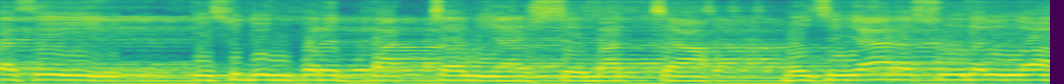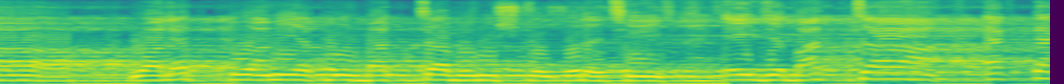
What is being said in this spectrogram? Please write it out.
কাছে কিছুদিন পরে বাচ্চা নিয়ে আসছে, বাচ্চা। বলছে, ইয়া রাসূলুল্লাহ, ওয়ালাদতু, আমি এখন বাচ্চা ভূমিষ্ঠ করেছি। এই যে বাচ্চা, একটা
